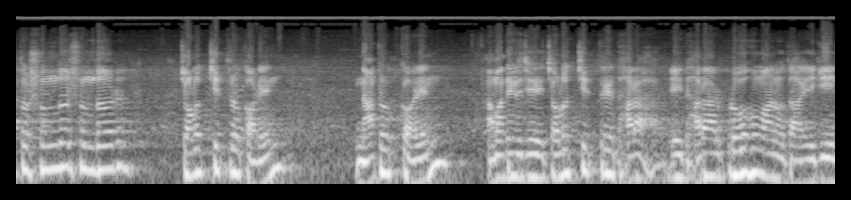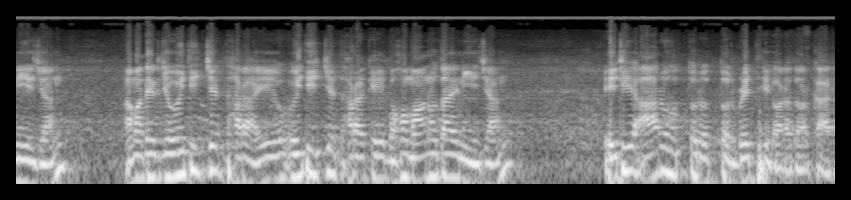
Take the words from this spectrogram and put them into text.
এত সুন্দর সুন্দর চলচ্চিত্র করেন নাটক করেন। আমাদের যে চলচ্চিত্রের ধারা এই ধারার প্রবহমানতা এগিয়ে নিয়ে যান। আমাদের যে ঐতিহ্যের ধারা এই ঐতিহ্যের ধারাকে বহমানতায় নিয়ে যান। এটি আরও উত্তরোত্তর বৃদ্ধি করা দরকার।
